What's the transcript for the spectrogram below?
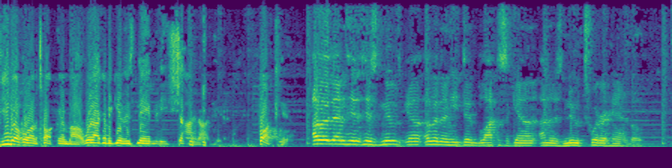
You know who I'm talking about. We're not gonna give his name any shine on here. Fuck him. Other than his, his new, you know, other than he did block us again on his new Twitter handle.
